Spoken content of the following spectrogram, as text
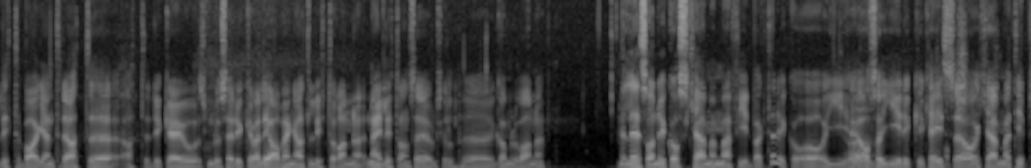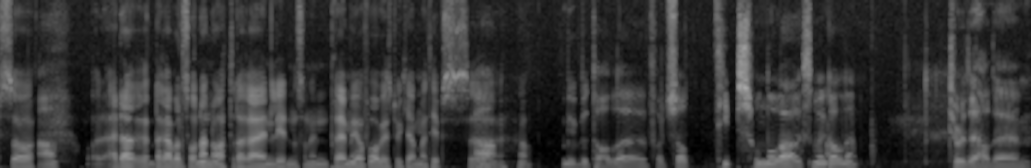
litt tilbake igjen til det at, eh, at dere er jo, som du sier, dere er veldig avhengig av at lytterne, nei lytterne sier, unnskyld, eh, gamle vane. Leserne deres kommer med feedback til dere, og, gi, Ja, altså gir dere case og kommer med tips. Og, Ja. og er der, der er vel sånn ennå at det er en liten sånn en premie å få hvis du kommer med tips. eh, Ja. ja. Vi betaler fortsatt tipshonorar, som vi Ja. kaller det. Tror du det hadde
